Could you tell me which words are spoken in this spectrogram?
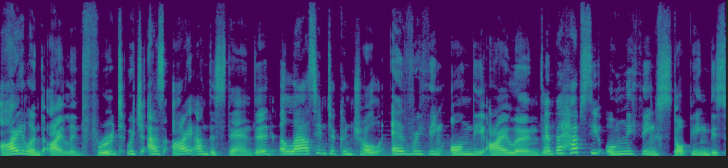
Island Island fruit, which as I understand it, allows him to control everything on the island, and perhaps the only thing stopping this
